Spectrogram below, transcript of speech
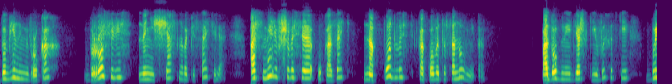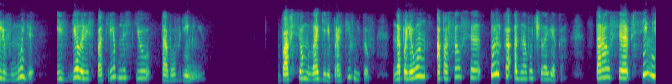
дубинами в руках бросились на несчастного писателя, осмелившегося указать на подлость какого-то сановника. Подобные дерзкие выходки были в моде и сделались потребностью того времени. Во всем лагере противников Наполеон опасался только одного человека, старался всеми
